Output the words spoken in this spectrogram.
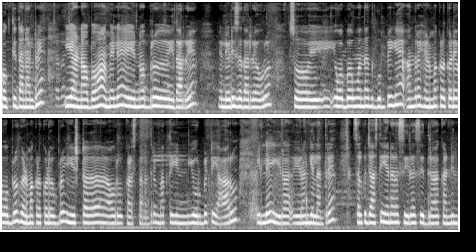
ಹೋಗ್ತಿದ್ದಾನಲ್ರಿ? ಈ ಅಣ್ಣ ಒಬ್ಬ ಆಮೇಲೆ ಇನ್ನೊಬ್ಬರು ಇದ್ದಾರೆ ಲೇಡೀಸ್ ಇದ್ದಾರೆ ರೀ ಅವರು ಸೊ ಒಬ್ಬ ಒಂದೊಂದು ಗುಂಪಿಗೆ, ಅಂದರೆ ಹೆಣ್ಮಕ್ಳ ಕಡೆ ಒಬ್ಬರು ಗಂಡ್ಮಕ್ಳ ಕಡೆ ಒಬ್ಬರು ಇಷ್ಟ ಅವರು ಕಳಿಸ್ತಾರಂತ್ರಿ ಮತ್ತು ಇನ್ನು ಇವ್ರು ಬಿಟ್ಟು ಯಾರು ಇಲ್ಲೇ ಇರ, ಇರಂಗಿಲ್ಲಂತ್ರಿ. ಸ್ವಲ್ಪ ಜಾಸ್ತಿ ಏನಾರ ಸೀರಿಯಸ್ ಇದ್ರೆ, ಕಣ್ಣಿನ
